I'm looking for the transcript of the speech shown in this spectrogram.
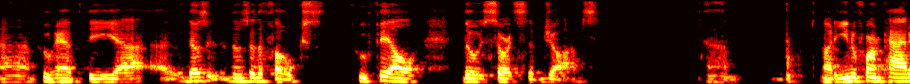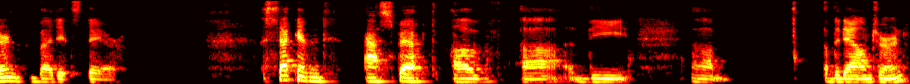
uh, who have the uh, those those are the folks who fill those sorts of jobs. Um, it's not a uniform pattern, but it's there. A second aspect of uh, the um, of the downturn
